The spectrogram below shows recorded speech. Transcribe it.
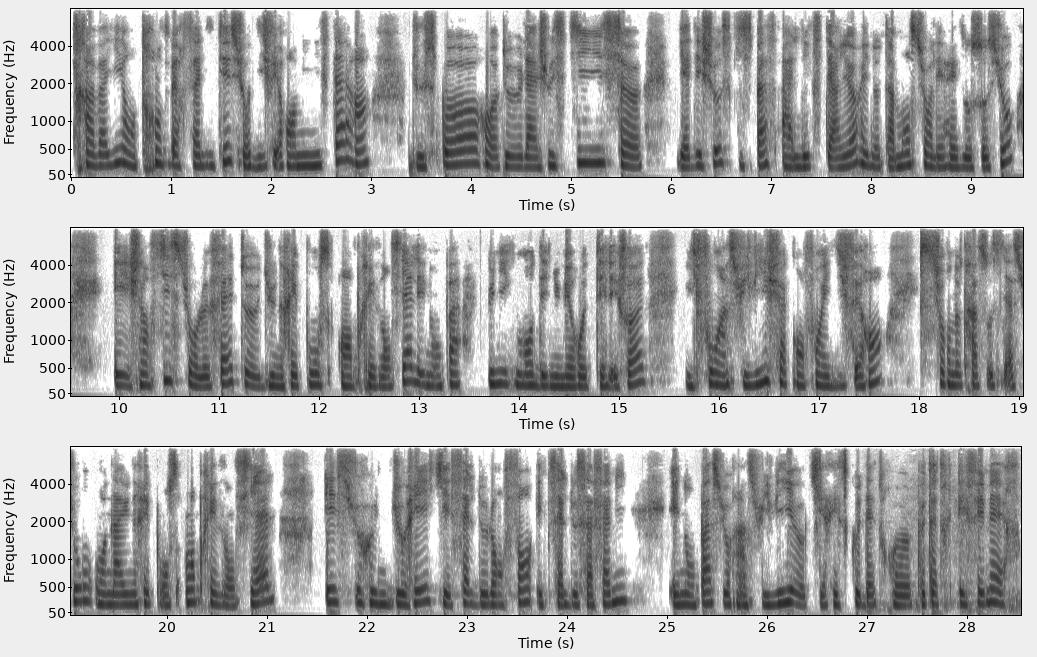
travailler en transversalité sur différents ministères, hein, du sport, de la justice. Il y a des choses qui se passent à l'extérieur et notamment sur les réseaux sociaux. Et j'insiste sur le fait d'une réponse en présentiel et non pas uniquement des numéros de téléphone. Il faut un suivi, chaque enfant est différent. Sur notre association, on a une réponse en présentiel et sur une durée qui est celle de l'enfant et de celle de sa famille et non pas sur un suivi euh, qui risque d'être euh, peut-être éphémère.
